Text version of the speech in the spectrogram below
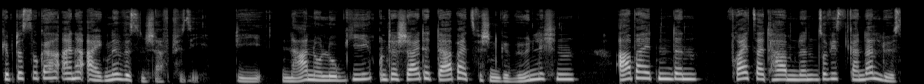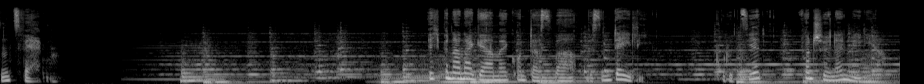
gibt es sogar eine eigene Wissenschaft für sie. Die Nanologie unterscheidet dabei zwischen gewöhnlichen, arbeitenden, freizeithabenden sowie skandalösen Zwergen. Ich bin Anna Germeck und das war Wissen Daily, produziert von Schönlein Media.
